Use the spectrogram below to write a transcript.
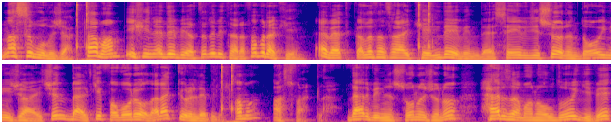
nasıl bulacak? Tamam işin edebiyatını bir tarafa bırakayım. Evet Galatasaray kendi evinde seyircisi önünde oynayacağı için belki favori olarak görülebilir. Ama az farklı. Derbinin sonucunu her zaman olduğu gibi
